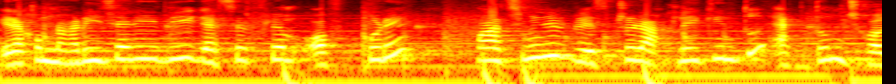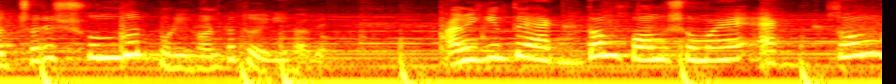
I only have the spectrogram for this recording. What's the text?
এরকম নাড়িয়ে চাড়িয়ে দিয়ে গ্যাসের ফ্লেম অফ করে পাঁচ মিনিট রেস্টে রাখলেই কিন্তু একদম ঝরঝরে সুন্দর মুড়ি ঘন্ট তৈরি হবে। আমি কিন্তু একদম কম সময়ে, একদম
